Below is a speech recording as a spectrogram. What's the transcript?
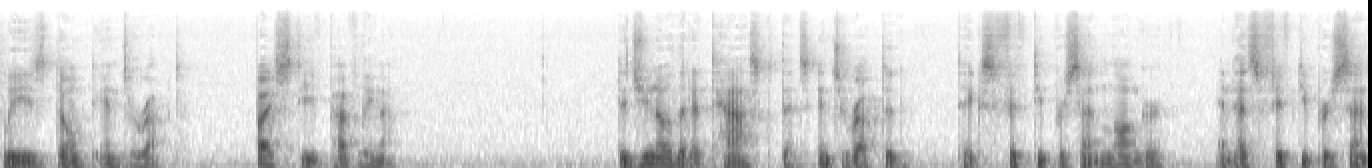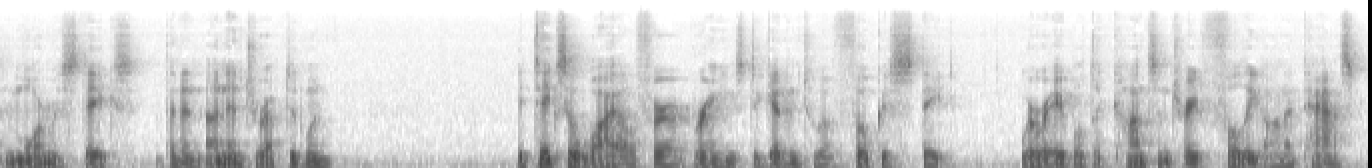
Please Don't Interrupt by Steve Pavlina. Did you know that a task that's interrupted takes 50% longer and has 50% more mistakes than an uninterrupted one? It takes a while for our brains to get into a focused state where we're able to concentrate fully on a task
